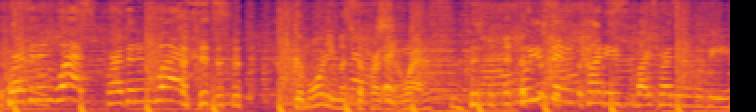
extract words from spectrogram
President West. President West. Good morning, Mr. President West. Who do you think Kanye's vice president would be?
